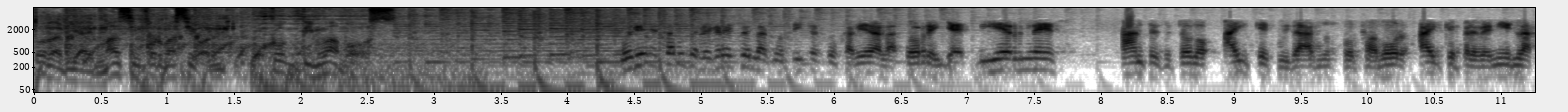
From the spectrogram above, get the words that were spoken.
Todavía hay más información. Continuamos. Muy bien, estamos de regreso en las noticias con Javier Alatorre. Ya es viernes. Antes de todo, hay que cuidarnos, por favor, hay que prevenirlas,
